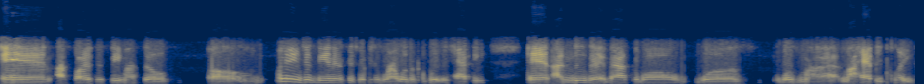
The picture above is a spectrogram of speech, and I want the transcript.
and I started to see myself. Um, I mean, just being in situations where I wasn't completely happy, and I knew that basketball was was my my happy place.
